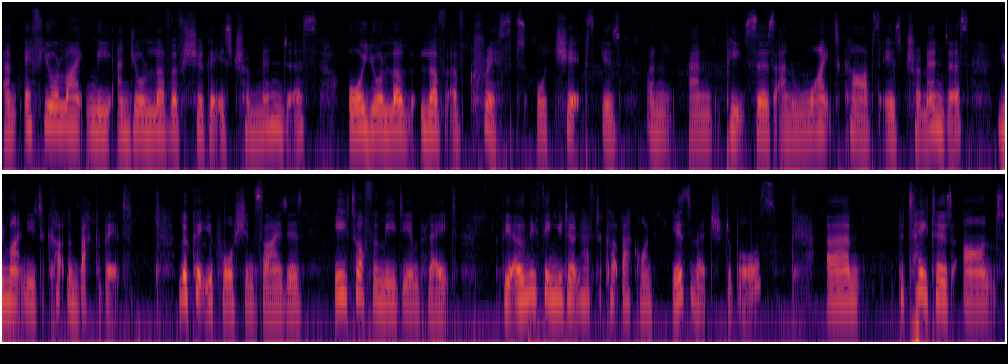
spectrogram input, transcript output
um, if you're like me and your love of sugar is tremendous, or your lo- love of crisps or chips is and, and pizzas and white carbs is tremendous, you might need to cut them back a bit. Look at your portion sizes, eat off a medium plate. The only thing you don't have to cut back on is vegetables. Um, potatoes aren't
